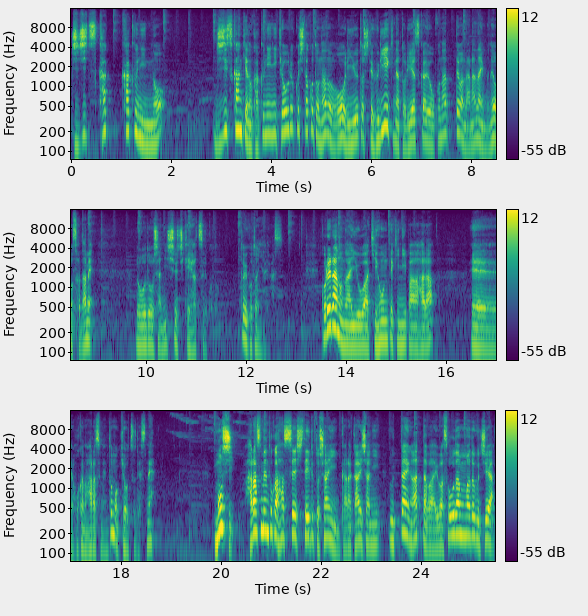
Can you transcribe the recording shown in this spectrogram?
事実確認の事実関係の確認に協力したことなどを理由として不利益な取り扱いを行ってはならない旨を定め労働者に周知啓発することということになります。これらの内容は基本的にパワハラ、えー、他のハラスメントも共通ですね。もしハラスメントが発生していると社員から会社に訴えがあった場合は相談窓口や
